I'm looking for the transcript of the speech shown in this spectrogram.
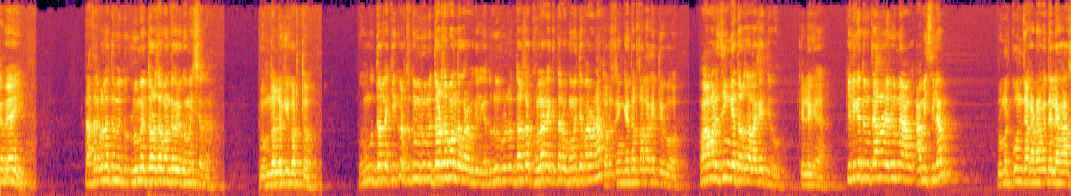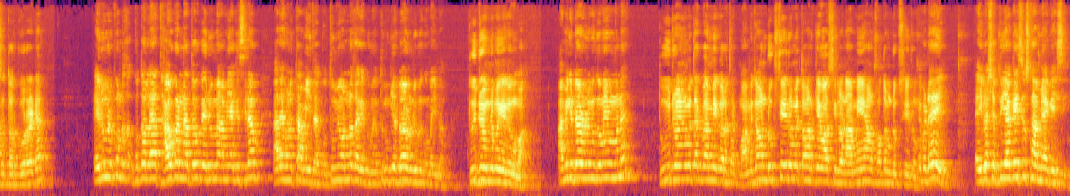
এ ভাই রাতের বেলা তুমি রুমের দরজা বন্ধ করে ঘুমাইছো কেন? ঘুম ধরলে কি করতো? ঘুম ধরলে কি করতো? তুমি রুমের দরজা বন্ধ করবে কি? রুমের দরজা খোলা রেখে তারা ঘুমাইতে পারো না? তোর জিঙ্গে দরজা লাগাই দিব। হ্যাঁ, আমার জিঙ্গে দরজা লাগাই দিব। কি লিখা কি লিখে তুমি জানো এই রুমে আমি ছিলাম? রুমের কোন জায়গাটার মধ্যে লেখা আছে তোর গোড়াটা এই রুমের কোন কোথাও লেখা আর না থাকুক এই রুমে আমি আগে ছিলাম আর এখন তো আমিই থাকব। তুমি অন্য জায়গায় ঘুমাই তুমি কি ড্রয়িং রুমে ঘুমাইবা। তুই ড্রয়িং রুমে গিয়ে ঘুমা। আমি কি ড্রয়িং রুমে ঘুমাইবো মানে? তুই ড্রয়িং রুমে থাকবে আমি ঘরে থাকব। আমি যখন ঢুকছি এই রুমে তখন কেউ আসছিল না আমি এখন প্রথম ঢুকছি এই রুমে। এবার এই এই বাসে তুই আগে না আমি আগে আইছি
